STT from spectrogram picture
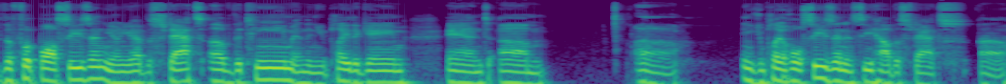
the football season. You know, you have the stats of the team, and then you play the game, and um, uh, and you can play a whole season and see how the stats uh,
